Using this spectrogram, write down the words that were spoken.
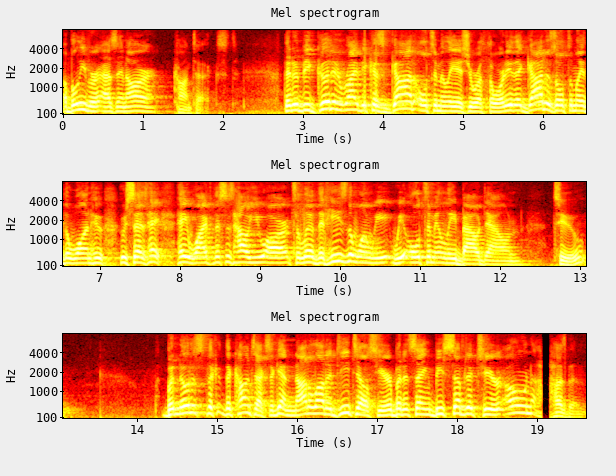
a believer, as in our context. That it would be good and right because God ultimately is your authority, that God is ultimately the one who, who says, hey, hey, wife, this is how you are to live, that He's the one we, we ultimately bow down to. But notice the, the context. Again, not a lot of details here, but it's saying be subject to your own husband.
